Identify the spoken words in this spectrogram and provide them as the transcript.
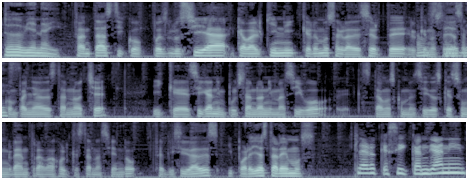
Todo bien ahí. Fantástico. Pues Lucía Cavalchini, queremos agradecerte el que nos hayas acompañado esta noche y que sigan impulsando Animasivo. Estamos convencidos que es un gran trabajo el que están haciendo. Felicidades y por allá estaremos. Claro que sí, Candiani.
